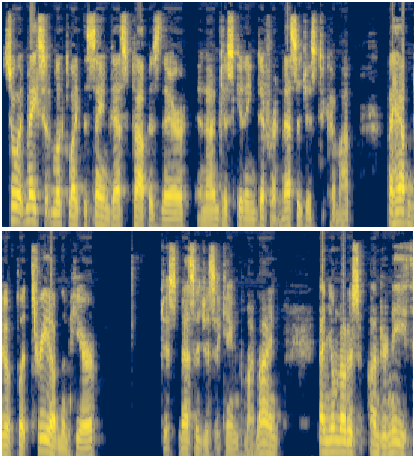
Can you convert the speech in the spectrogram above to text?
So it makes it look like the same desktop is there and I'm just getting different messages to come up. I happen to have put three of them here, just messages that came to my mind. And you'll notice underneath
